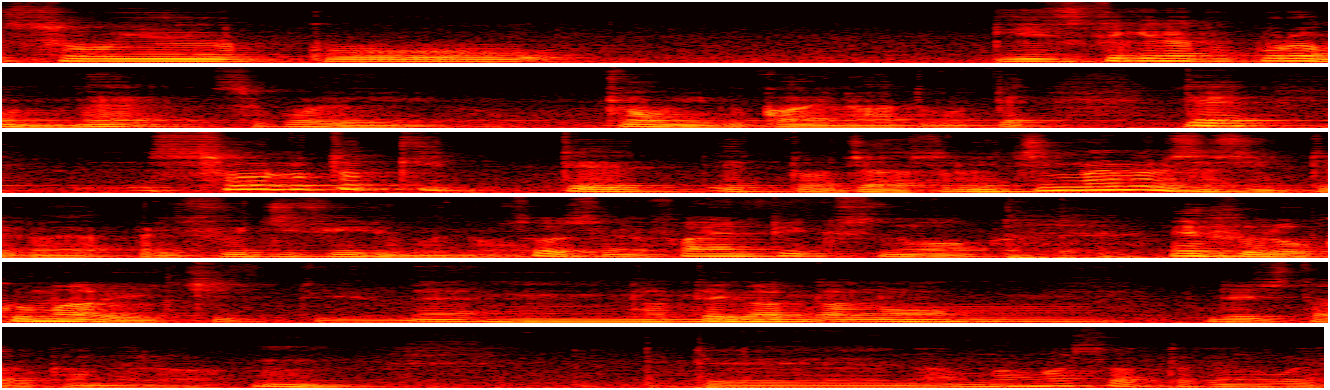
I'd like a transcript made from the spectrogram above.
そういうこう技術的なところもねすごい興味深いなと思って。でその時って、えっと、じゃあその1枚目の写真っていうのはやっぱり富士フィルムの。そうですね。ファインピックスの F601 っていうね縦型のデジタルカメラ、うん、で何万画素だったっけなこれ。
